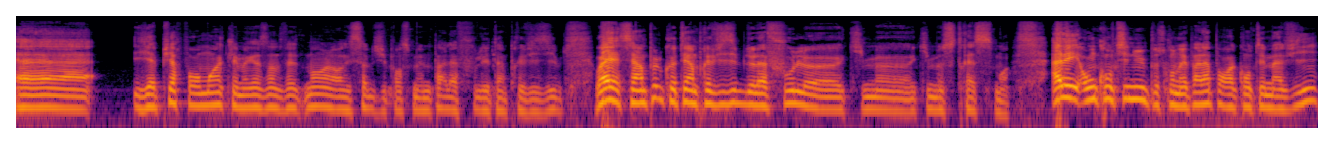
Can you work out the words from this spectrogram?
Euh, il y a pire pour moi que les magasins de vêtements. Alors les soldes, j'y pense même pas. La foule est imprévisible. Ouais, c'est un peu le côté imprévisible de la foule euh, qui me qui me stresse moi. Allez, on continue parce qu'on n'est pas là pour raconter ma vie.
